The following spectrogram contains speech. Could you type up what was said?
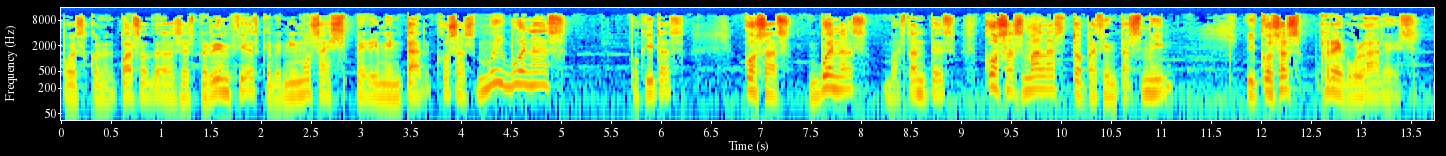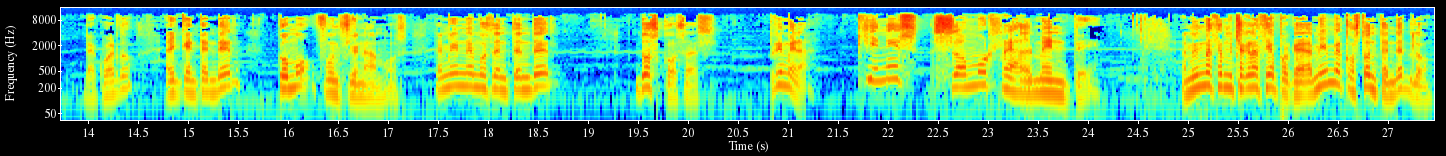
pues con el paso de las experiencias que venimos a experimentar cosas muy buenas, poquitas, cosas buenas, bastantes, cosas malas, tropecientas mil, y cosas regulares. ¿De acuerdo? Hay que entender cómo funcionamos. También hemos de entender dos cosas. Primera, ¿quiénes somos realmente? A mí me hace mucha gracia porque a mí me costó entenderlo.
